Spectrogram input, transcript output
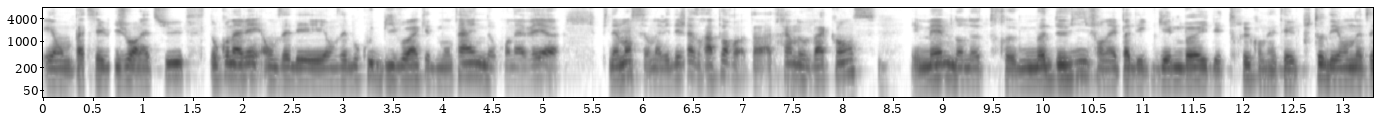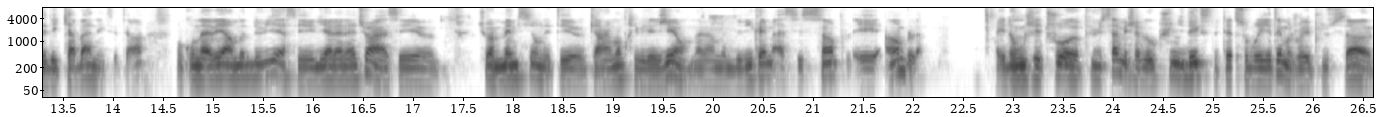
Et, on passait huit jours là-dessus. Donc on avait, on faisait des, on faisait beaucoup de bivouac et de montagne. Donc on avait, finalement, on avait déjà ce rapport à travers nos vacances et même dans notre mode de vie, on n'avait pas des Game Boy, des trucs, on était plutôt des, on faisait des cabanes, etc. Donc on avait un mode de vie assez lié à la nature, assez, euh, tu vois, même si on était euh, carrément privilégié, on avait un mode de vie quand même assez simple et humble. Et donc j'ai toujours pu ça, mais j'avais aucune idée que c'était la sobriété. Moi, je voyais plus ça. Euh,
